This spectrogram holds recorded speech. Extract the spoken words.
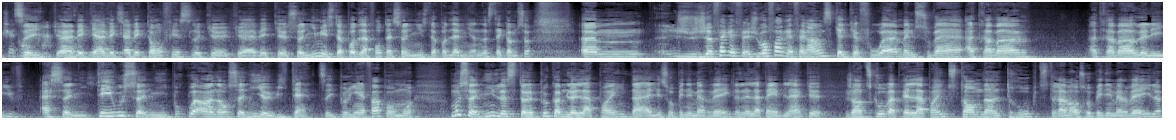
Je comprends. avec, avec, avec ton fils, là, que, que avec euh, Sony, mais c'était pas de la faute à Sony, c'était pas de la mienne, là, c'était comme ça. Euh, je, fais je vais faire référence quelquefois, même souvent, à travers, à travers le livre, à Sony. T'es où Sony? Pourquoi? Ah non, Sony, il a 8 ans. Tu sais, il peut rien faire pour moi. Moi, Sony, là, c'est un peu comme le lapin dans Alice au Pays des Merveilles, le lapin blanc que, genre, tu cours après le lapin, tu tombes dans le trou, puis tu te ramasses au Pays des Merveilles, là.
